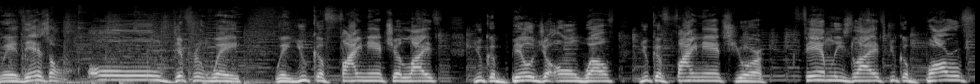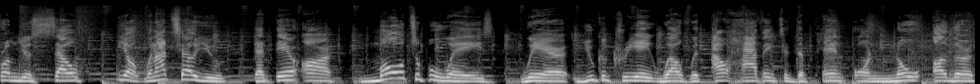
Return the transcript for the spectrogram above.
where there's a whole different way where you could finance your life, you could build your own wealth, you could finance your family's life, you could borrow from yourself. Yo, when I tell you that there are multiple ways where you could create wealth without having to depend on no other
